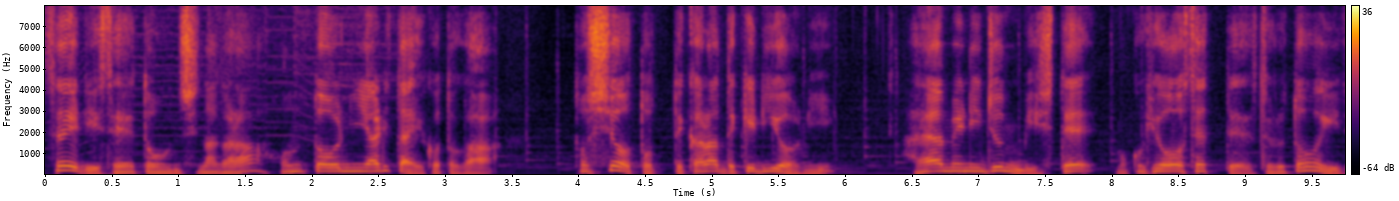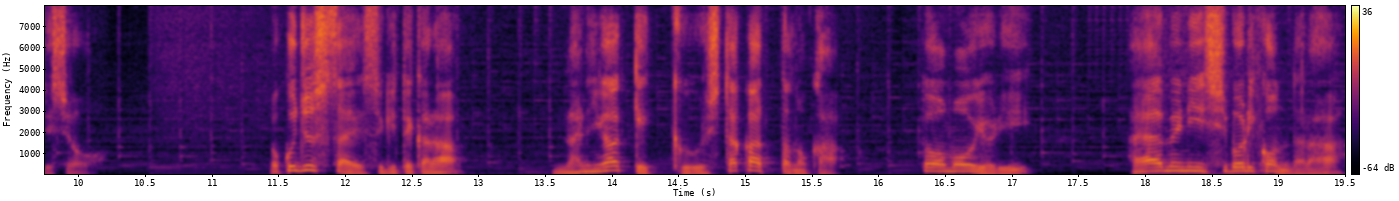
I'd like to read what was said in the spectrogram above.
整理整頓しながら本当にやりたいことが年を取ってからできるように早めに準備して目標を設定するといいでしょう。60歳過ぎてから何が結局したかったのかと思うより早めに絞り込んだら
